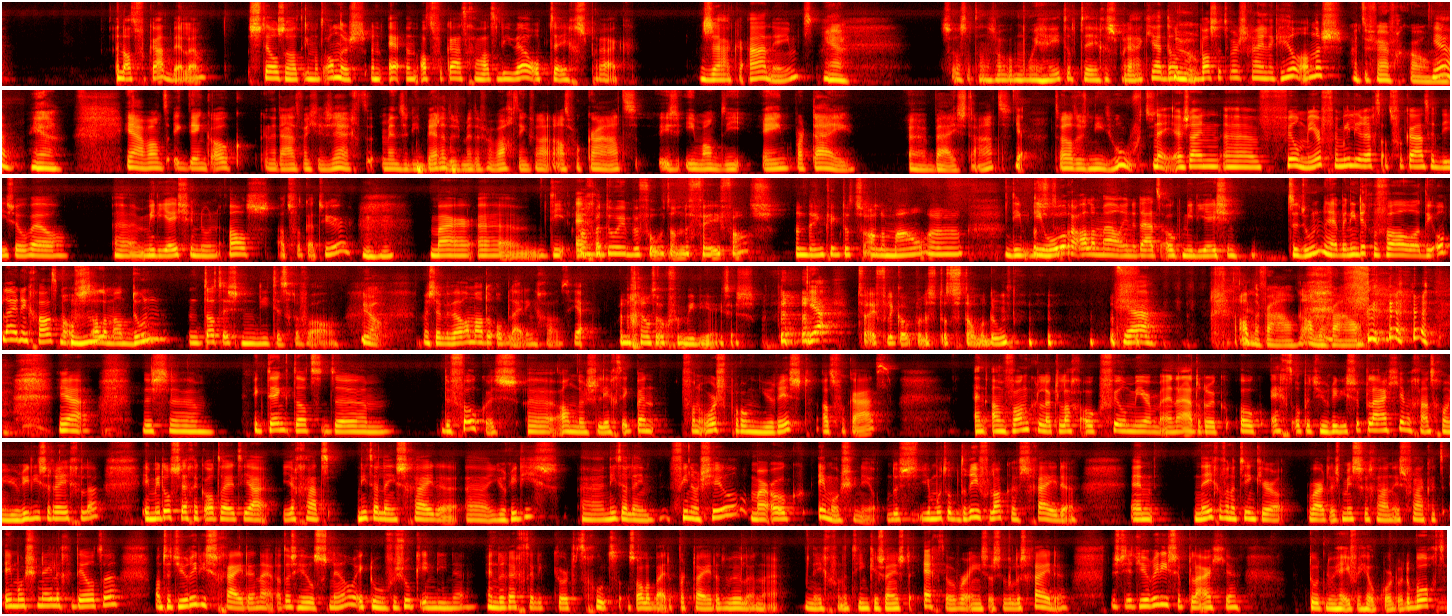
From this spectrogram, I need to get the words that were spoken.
een advocaat bellen. Stel ze had iemand anders een, een advocaat gehad die wel op tegenspraak zaken aanneemt ja. zoals dat dan zo mooi heet, op tegenspraak, ja, dan Ja. was het waarschijnlijk heel anders. Uit de verf gekomen. Ja. ja. Ja, want ik denk ook inderdaad wat je zegt. Mensen die bellen dus met de verwachting van een advocaat... is iemand die één partij eh, bijstaat. Ja. Terwijl dat dus niet hoeft. Nee, er zijn eh, veel meer familierechtadvocaten die zowel eh, mediation doen als advocatuur. Mhm. Maar die, Wat echt, bedoel je bijvoorbeeld aan de VFAS? Dan denk ik dat ze allemaal... eh, die, die de- horen allemaal inderdaad ook mediation te doen. Hebben in ieder geval die opleiding gehad. Maar of ze het Mhm. allemaal doen, Dat is niet het geval. Ja. Maar ze hebben wel allemaal de opleiding gehad. Ja. En dat geldt ook voor mediators. Ja. Twijfel ik ook wel eens dat ze het allemaal doen. Ja. Ander verhaal, een ander verhaal. Ja. Dus ehm, ik denk dat de, de focus eh, anders ligt. Ik ben van oorsprong jurist, advocaat. En aanvankelijk lag ook veel meer mijn nadruk ook echt op het juridische plaatje. We gaan het gewoon juridisch regelen. Inmiddels zeg ik altijd, ja, je gaat niet alleen scheiden eh, juridisch, eh, niet alleen financieel, maar ook emotioneel. Dus je moet op drie vlakken scheiden. En 9 van de 10 keer waar het is misgegaan, is vaak het emotionele gedeelte. Want het juridisch scheiden, nou ja, dat is heel snel. Ik doe een verzoek indienen en de rechter die keurt het goed als allebei de partijen dat willen. Nou, 9 van de 10 keer zijn ze er echt over eens dat ze willen scheiden. Dus dit juridische plaatje, ik doe het nu even heel kort door de bocht,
